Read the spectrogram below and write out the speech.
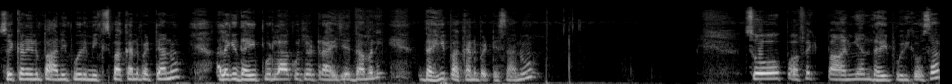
సో ఇక్కడ నేను పానీపూరి మిక్స్ పక్కన పెట్టాను. అలాగే దహిపూర్లా కొంచెం ట్రై చేద్దామని దహి పక్కన పెట్టేశాను. సో పర్ఫెక్ట్ పానీయం దహిపూరి కోసం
